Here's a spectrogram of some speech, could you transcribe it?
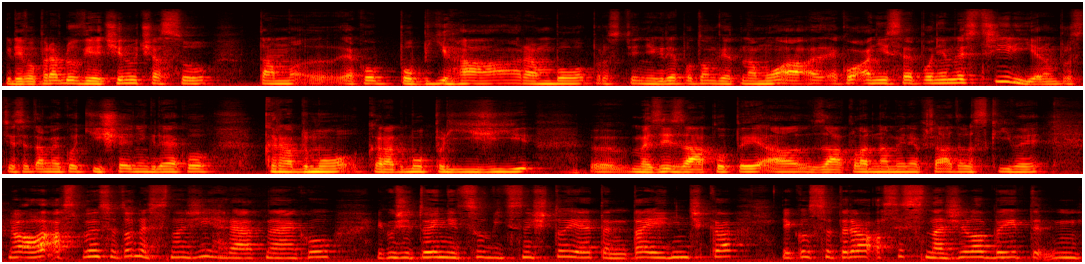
kdy opravdu většinu času tam eh, jako pobíhá Rambo prostě někde po tom Větnamu a jako ani se po něm nestřílí, jenom prostě se tam jako tiše někde jako kradmo, kradmo plíží eh, mezi zákopy a základnami nepřátelskými. No ale aspoň se to nesnaží hrát na jako, jako že to je něco víc, než to je. Ten, ta jednička jako se teda asi snažila být... Mm,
